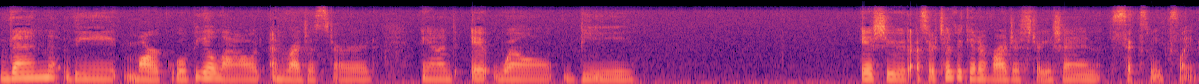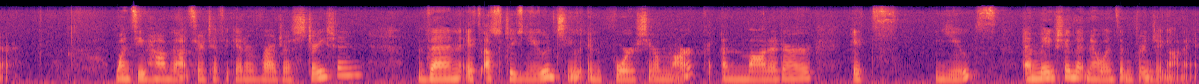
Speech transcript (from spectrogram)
then the mark will be allowed and registered and it will be issued a certificate of registration six weeks later. Once you have that certificate of registration, then it's up to you to enforce your mark and monitor its use and make sure that no one's infringing on it.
